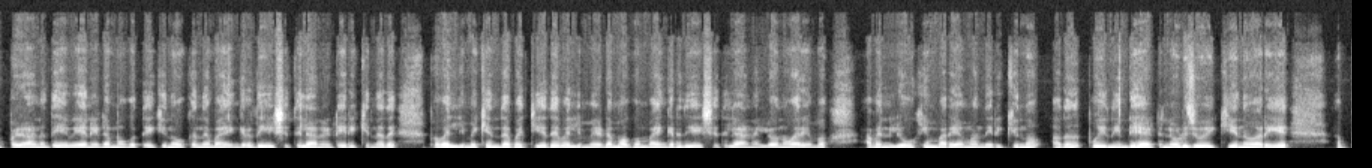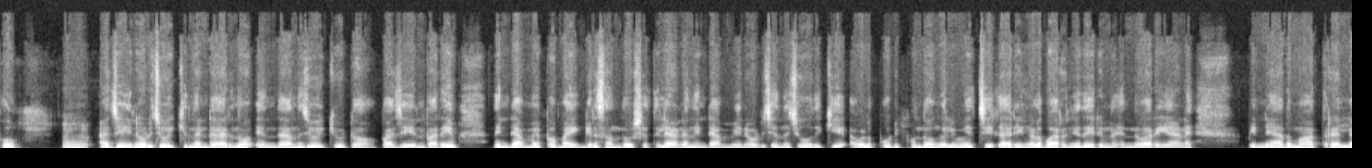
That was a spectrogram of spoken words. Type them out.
അപ്പോഴാണ് ദേവയാനിയുടെ മുഖത്തേക്ക് നോക്കുന്നത് ഭയങ്കര ദേഷ്യത്തിലാണ് കേട്ടോ ഇരിക്കുന്നത്. അപ്പോൾ വല്യമ്മയ്ക്ക് എന്താ പറ്റിയത്? വല്യമ്മയുടെ മുഖം ഭയങ്കര ദേഷ്യത്തിലാണല്ലോ എന്ന് പറയുമ്പോൾ അവൻ ലോഹ്യം പറയാൻ വന്നിരിക്കുന്നു. അത് പോയി നിന്റെ ഏട്ടനോട് ചോദിക്കുകയെന്ന് പറയേ. അപ്പോൾ അജയനോട് ചോദിക്കുന്നുണ്ടായിരുന്നു എന്താന്ന് ചോദിക്കൂ കേട്ടോ അപ്പോൾ അജയൻ പറയും നിന്റെ അമ്മ ഇപ്പോൾ ഭയങ്കര സന്തോഷത്തിലാണ്. നിന്റെ അമ്മേനോട് ചെന്ന് ചോദിക്കുക അവൾ പൊടിപ്പും തൊങ്ങലും വെച്ച് കാര്യങ്ങൾ പറഞ്ഞു തരും എന്ന് പറയാണ്. പിന്നെ അത് മാത്രമല്ല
